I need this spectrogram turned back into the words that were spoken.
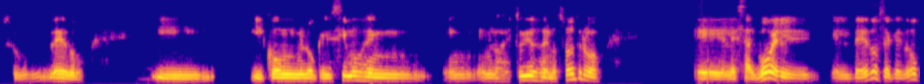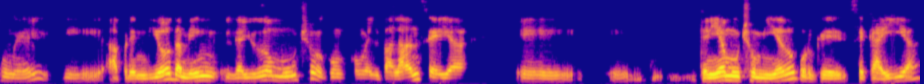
su dedo. Y, y, con lo que hicimos en, en, los estudios de nosotros, eh, le salvó el, el, dedo, se quedó con él y aprendió también, le ayudó mucho con, con el balance. Ella eh, eh, tenía mucho miedo porque se caía,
